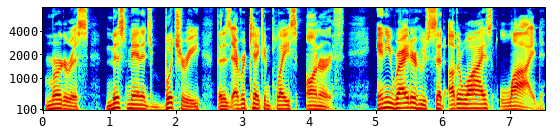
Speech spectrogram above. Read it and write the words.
murderous, mismanaged butchery that has ever taken place on earth. Any writer who said otherwise lied.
